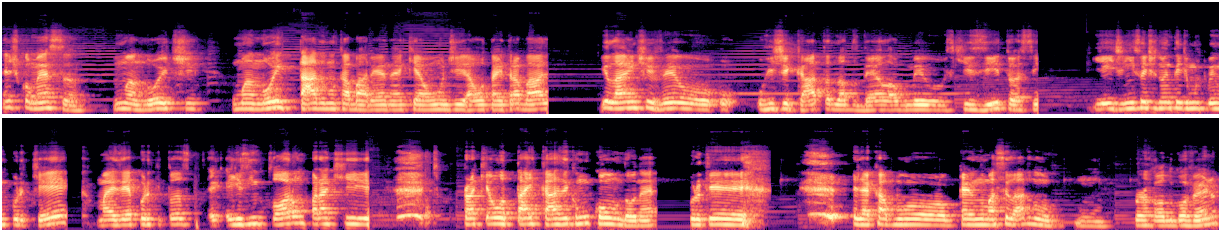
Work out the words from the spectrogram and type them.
A gente começa uma noite, uma noitada no cabaré, né? Que é onde a Otai trabalha. E lá a gente vê o, o, o Hijikata do lado dela, algo meio esquisito, assim. E aí de início a gente não entende muito bem o porquê, mas é porque todos eles imploram para que para que a Otai case com o Kondo, né? Porque ele acabou caindo numa cilada, num, num protocolo do governo,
